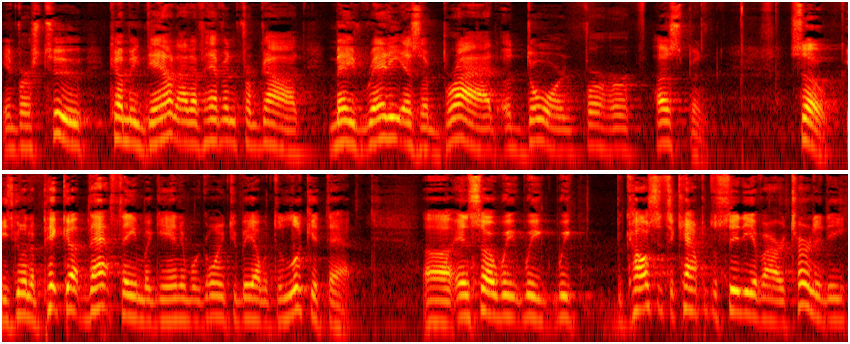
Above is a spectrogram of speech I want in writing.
in verse 2 coming down out of heaven from God, made ready as a bride adorned for her husband. So he's going to pick up that theme again, and we're going to be able to look at that. Uh, and so we, we, we, because it's a capital city of our eternity,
